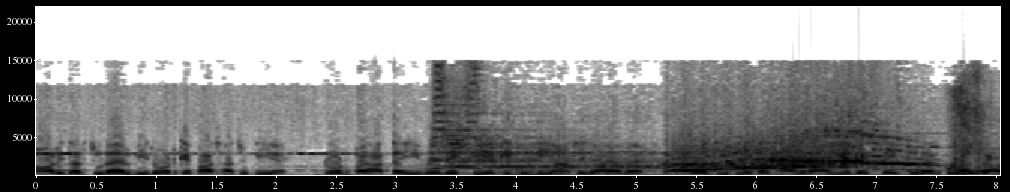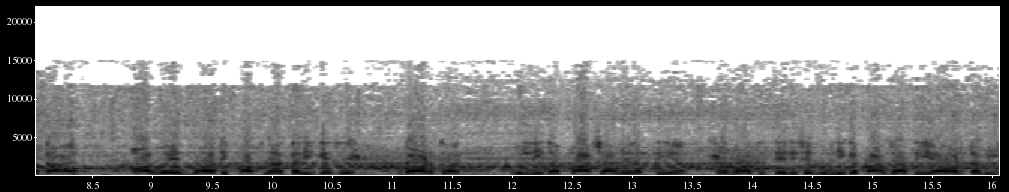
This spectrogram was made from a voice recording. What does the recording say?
और इधर चुड़ैल भी रोड के पास आ चुकी है। रोड पर आते ही वो देखती है कि गुल्ली यहाँ से गायब है और वो जीप लेकर भाग रहा है। ये देखते ही चुड़ैल को गुस्सा आता है और वो एक बहुत ही खौफनाक तरीके से दौड़कर गुल्ली का पास आने लगती है वो बहुत ही तेज़ी से गुल्ली के पास जाती है और तभी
